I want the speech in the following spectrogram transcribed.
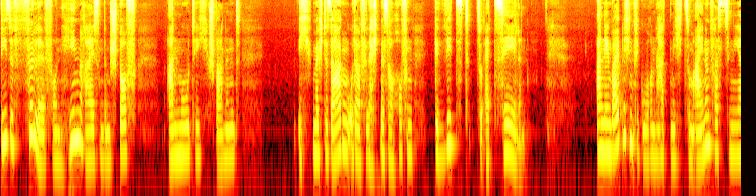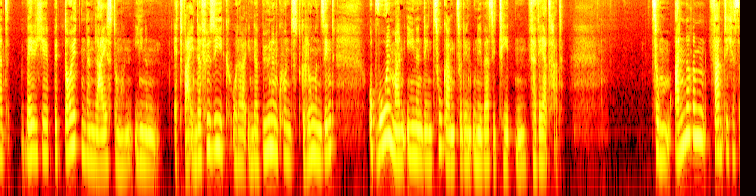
diese Fülle von hinreißendem Stoff, anmutig, spannend, ich möchte sagen oder vielleicht besser hoffen, gewitzt zu erzählen. An den weiblichen Figuren hat mich zum einen fasziniert, welche bedeutenden Leistungen ihnen etwa in der Physik oder in der Bühnenkunst gelungen sind, obwohl man ihnen den Zugang zu den Universitäten verwehrt hat. Zum anderen fand ich es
